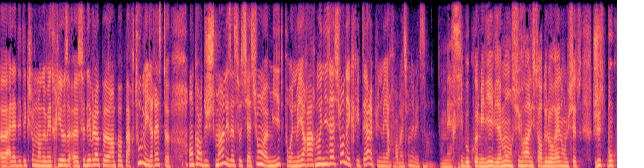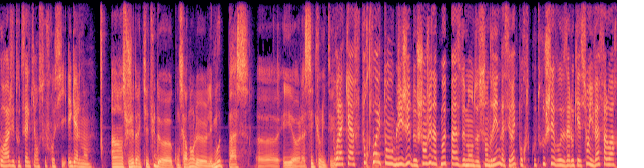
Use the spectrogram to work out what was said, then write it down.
euh, à la détection de l'endométriose euh, se développe un peu partout, mais il reste encore du chemin. Les associations militent pour une meilleure harmonisation des critères et puis une meilleure formation des médecins. Merci beaucoup Amélie. Évidemment, on suivra l'histoire de Lorraine. On lui souhaite juste bon courage et toutes celles qui en souffrent aussi également. Un sujet d'inquiétude euh, concernant le, les mots de passe euh, et euh, la sécurité. Pour la CAF, pourquoi est-on obligé de changer notre mot de passe demande Sandrine. Bah, c'est vrai que pour toucher vos allocations, il va falloir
